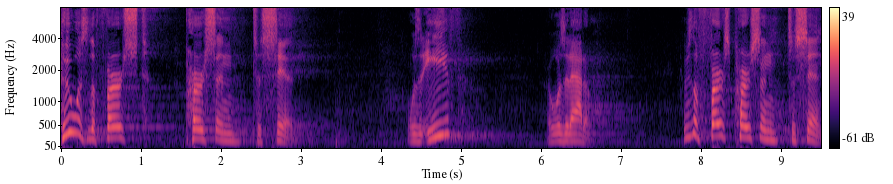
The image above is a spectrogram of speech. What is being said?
Who was the first person to sin? Was it Eve or was it Adam? Who was the first person to sin?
